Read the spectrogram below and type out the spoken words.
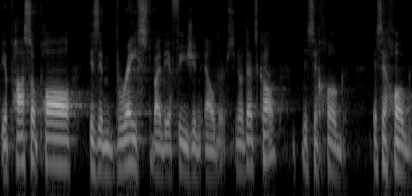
the Apostle Paul is embraced by the Ephesian elders. You know what that's called? It's a hug. It's a hug.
